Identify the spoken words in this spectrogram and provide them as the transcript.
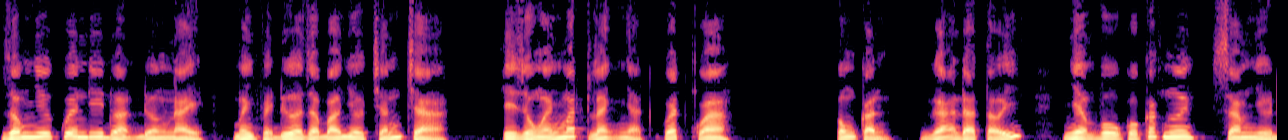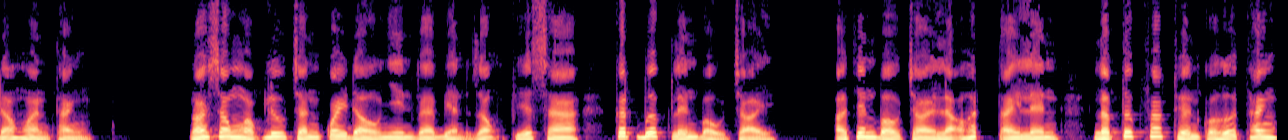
giống như quên đi đoạn đường này, mình phải đưa ra bao nhiêu chén trà, chỉ dùng ánh mắt lạnh nhạt quét qua. Không cần, gã đã tới, nhiệm vụ của các ngươi xem như đã hoàn thành. Nói xong Ngọc Lưu Trần quay đầu nhìn về biển rộng phía xa, cất bước lên bầu trời. Ở trên bầu trời lão hất tay lên, lập tức pháp thuyền của hứa thanh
